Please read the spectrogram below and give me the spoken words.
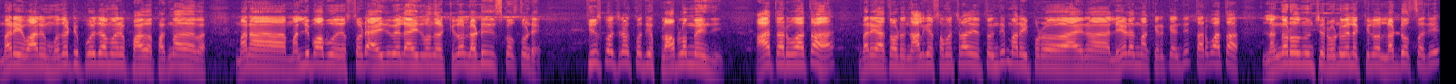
మరి వారి మొదటి పూజ మరి ప- పద్మ మన మల్లిబాబు వస్తుండే ఐదు వేల ఐదు వందల కిలో లడ్డు తీసుకొస్తుండే. తీసుకొచ్చిన కొద్దిగా ప్రాబ్లం అయింది. ఆ తర్వాత మరి అతడు నాలుగైదు సంవత్సరాలు అవుతుంది మరి ఇప్పుడు ఆయన లేడని మాకు ఇరికైంది. తర్వాత లంగరోజు నుంచి రెండు వేల కిలో లడ్డు వస్తుంది.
